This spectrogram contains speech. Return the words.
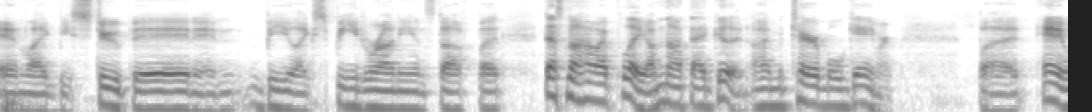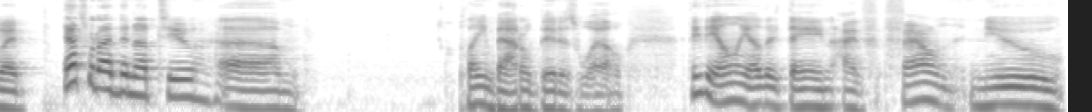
and like be stupid and be like speed running and stuff. But that's not how I play. I'm not that good. I'm a terrible gamer. But anyway, that's what I've been up to. Um, playing BattleBit as well. I think the only other thing I've found new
